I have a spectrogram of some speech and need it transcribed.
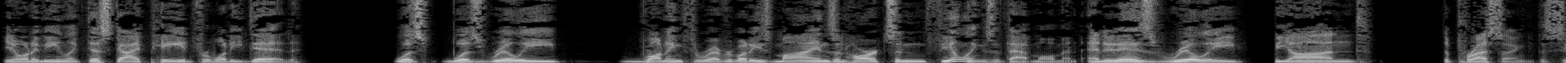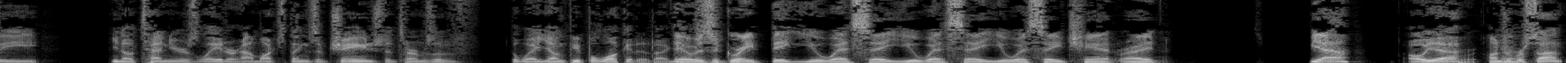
You know what I mean? Like this guy paid for what he did was, was really running through everybody's minds and hearts and feelings at that moment. And it is really beyond depressing to see, you know, 10 years later how much things have changed in terms of the way young people look at it. I guess there was a great big USA, USA, USA chant, right? Yeah. Oh yeah, hundred percent.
